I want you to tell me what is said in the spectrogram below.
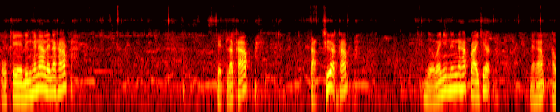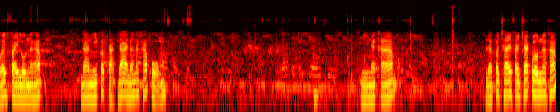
โอเคดึงให้แน่นเลยนะครับ เสร็จแล้วครับ ตัดเชือกครับเหลือไว้นิดนึงนะครับ ปลายเชือกนะครับ เอาไว้ไฟลนนะครับ ด้านนี้ก็ตัดได้แล้วนะครับผม นี่นะครับ แล้วก็ใช้ไฟแช็กลนนะครับ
